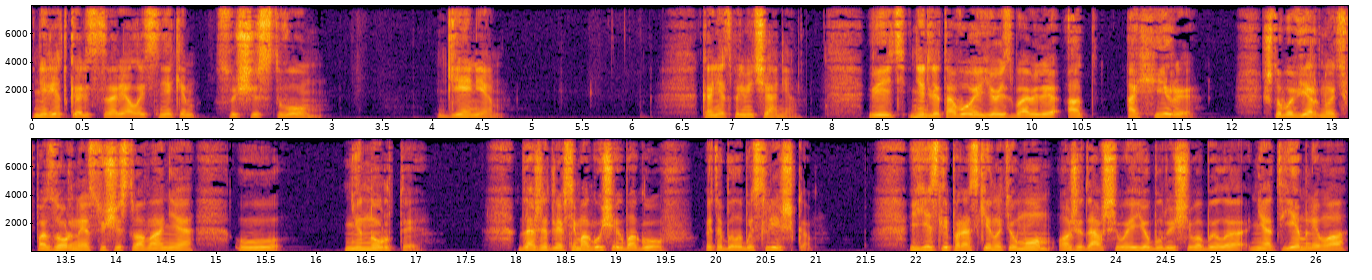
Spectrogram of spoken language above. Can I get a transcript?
нередко олицетворялась с неким существом, гением. Конец примечания. Ведь не для того ее избавили от Ахиры, чтобы вергнуть в позорное существование у не Нурты. Даже для всемогущих богов это было бы слишком. Если пораскинуть умом, у ожидавшего ее будущего было неотъемлемо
